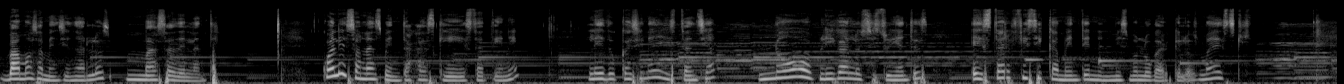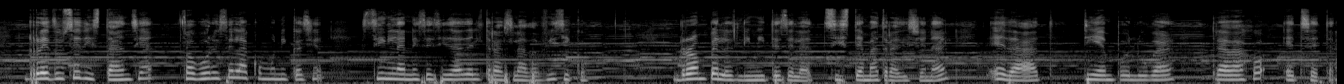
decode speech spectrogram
vamos a mencionarlos más adelante. ¿Cuáles son las ventajas que esta tiene? La educación a distancia no obliga a los estudiantes a estar físicamente en el mismo lugar que los maestros. Reduce distancia, favorece la comunicación sin la necesidad del traslado físico. Rompe los límites del sistema tradicional, edad, tiempo, lugar, trabajo, etc.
